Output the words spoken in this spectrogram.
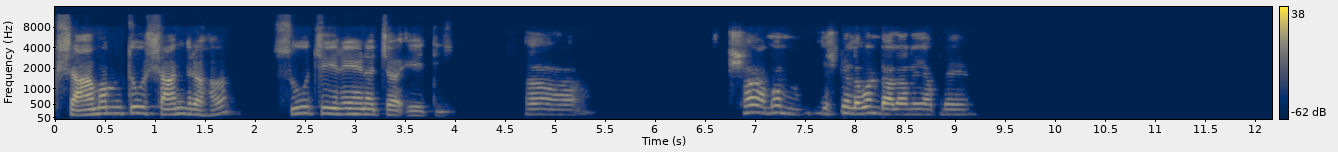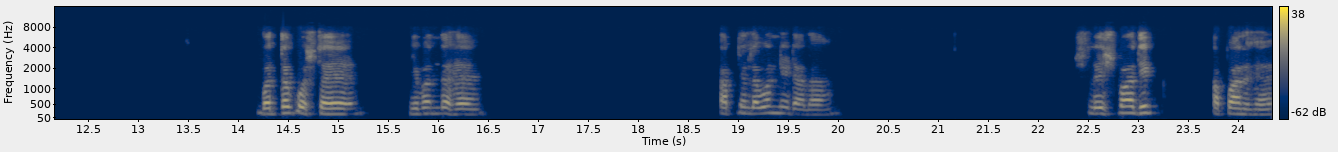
क्षामं तु शान्द्रः, सुचिरेण च एति। जिसमें लवण डाला नहीं आपने। बद्धकोष्ठ है, निबंध है। आपने लवण नहीं डाला। श्लेष्माधिक अपान है।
